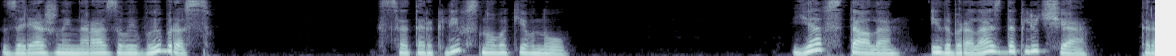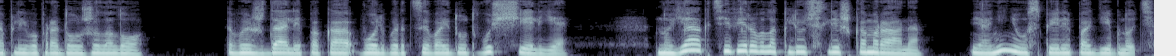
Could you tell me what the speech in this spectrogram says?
заряженный на разовый выброс? Саттерклифф снова кивнул. «Я встала и добралась до ключа», — торопливо продолжила Ло. «Вы ждали, пока вольгарцы войдут в ущелье, но я активировала ключ слишком рано, и они не успели погибнуть.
